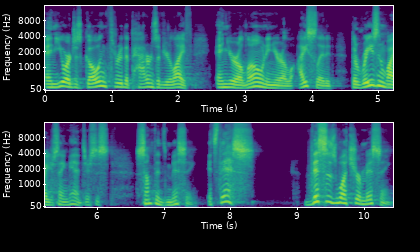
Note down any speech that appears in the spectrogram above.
and you are just going through the patterns of your life and you're alone and you're isolated, the reason why you're saying, man, there's just something's missing. It's this. This is what you're missing.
